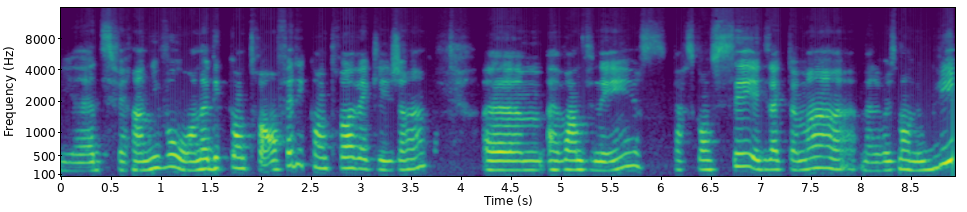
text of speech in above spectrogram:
Il y a différents niveaux. On a des contrats, on fait des contrats avec les gens. Euh, avant de venir, parce qu'on sait exactement, malheureusement on oublie,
